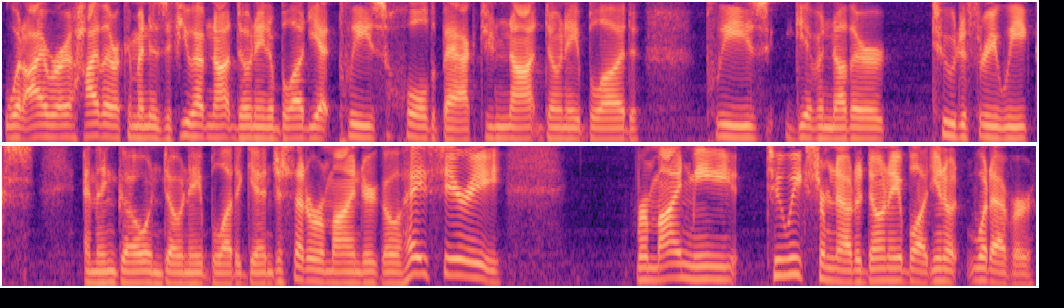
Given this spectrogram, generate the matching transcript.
what I re- highly recommend is if you have not donated blood yet, please hold back. Do not donate blood. Please give another two to three weeks and then go and donate blood again. Just set a reminder. Go, hey Siri, remind me two weeks from now to donate blood. You know, whatever.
